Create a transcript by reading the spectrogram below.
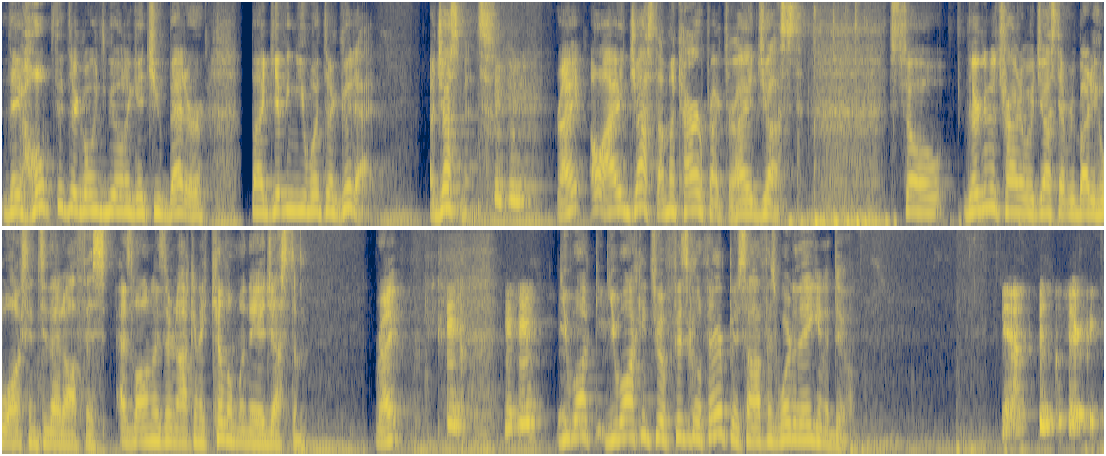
they hope that they're going to be able to get you better by giving you what they're good at adjustments, right? Oh, I adjust. I'm a chiropractor. I adjust. So they're going to try to adjust everybody who walks into that office as long as they're not going to kill them when they adjust them, right? You walk you walk into a physical therapist's office. What are they going to do? Yeah, physical therapy.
